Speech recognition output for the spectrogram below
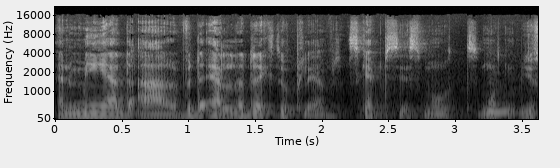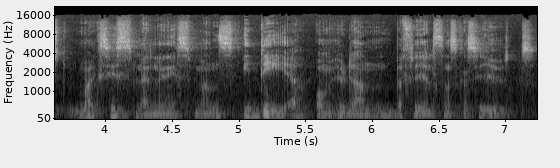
en medärvd eller direkt upplevd skepsis mot, mot mm. just marxism-leninismens idé om hur den befrielsen ska se ut.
